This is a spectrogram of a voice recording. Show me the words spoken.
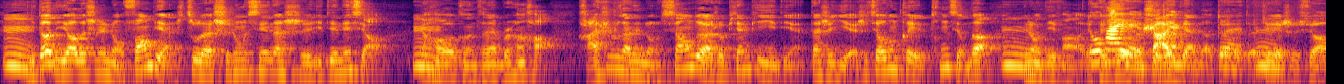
嗯，你到底要的是那种方便，住在市中心，但是一点点小，嗯然后可能条件不是很好，还是住在那种相对来说偏僻一点，但是也是交通可以通行的那种地方，也可以住大一点的，对对对，嗯这个也是需要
